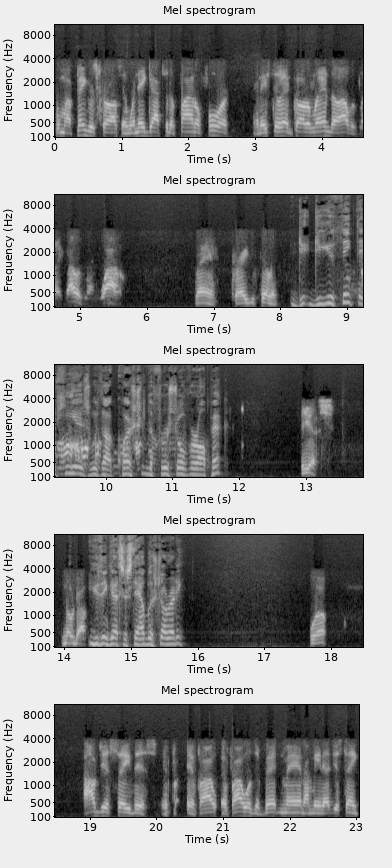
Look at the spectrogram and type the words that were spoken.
with my fingers crossed, and when they got to the final four and they still hadn't called Orlando, I was like, I was like, wow, man, crazy feeling. Do, do you think that he is, without question, the first overall pick? Yes, no doubt. You think that's established already? Well, I'll just say this: if if I if I was a betting man, I mean, I just think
